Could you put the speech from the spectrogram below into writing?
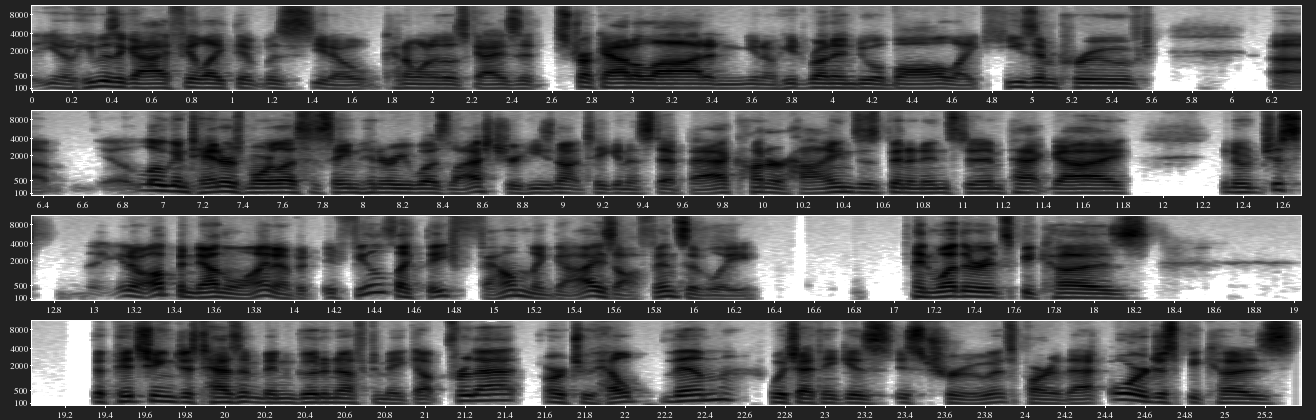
you know, he was a guy I feel like that was, you know, kind of one of those guys that struck out a lot and, you know, he'd run into a ball. Like he's improved. Uh, Logan Tanner's more or less the same hitter he was last year. He's not taking a step back. Hunter Hines has been an instant impact guy. You know, just you know, up and down the lineup, it, it feels like they found the guys offensively. And whether it's because the pitching just hasn't been good enough to make up for that or to help them, which I think is is true. as part of that, or just because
